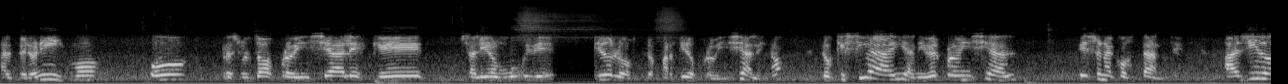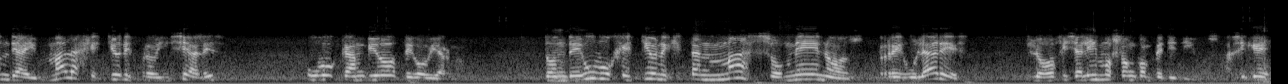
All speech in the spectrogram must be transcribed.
al peronismo, o resultados provinciales que salieron muy bien los, los partidos provinciales, ¿no? Lo que sí hay a nivel provincial es una constante. Allí donde hay malas gestiones provinciales, hubo cambio de gobierno. Donde hubo gestiones que están más o menos regulares, los oficialismos son competitivos. Así que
